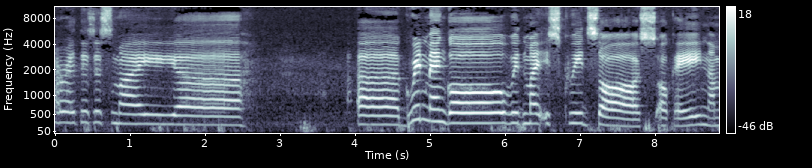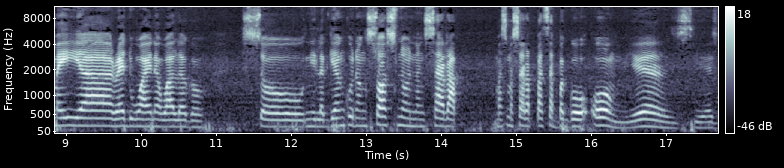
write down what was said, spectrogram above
all right this is my uh, uh, green mango with my squid sauce okay na may uh, red wine a while ago so nilagyan ko ng sauce no ng sarap mas masarap pa sa bagoong. Yes, yes.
